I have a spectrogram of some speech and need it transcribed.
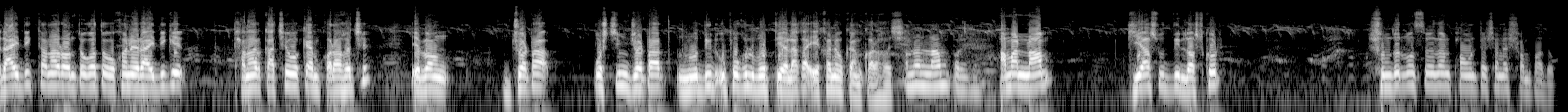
রায়দিক থানার অন্তর্গত ওখানে রায়দিকের থানার কাছেও ক্যাম্প করা হয়েছে এবং জটা পশ্চিম জটার নদীর উপকূলবর্তী এলাকা এখানেও ক্যাম্প করা হয়েছে আপনার নাম আমার নাম গিয়াসউদ্দিন লস্কর সুন্দরবন সংবিধান ফাউন্ডেশনের সম্পাদক।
